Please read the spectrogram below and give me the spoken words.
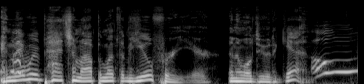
and then we'd patch them up and let them heal for a year and then we'll do it again. Oh,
